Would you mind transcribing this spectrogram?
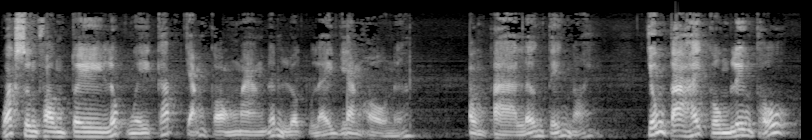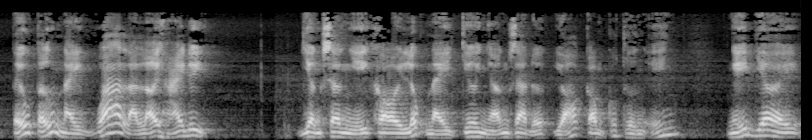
Quát xuân phong tuy lúc nguy cấp chẳng còn màng đến luật lệ giang hồ nữa Ông ta lớn tiếng nói. Chúng ta hãy cùng liên thủ. Tiểu tử này quá là lợi hại đi. Dân Sơn Nhị Khôi lúc này chưa nhận ra được võ công của Thương Yến. Nghĩ dơi,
